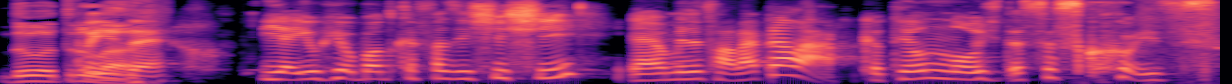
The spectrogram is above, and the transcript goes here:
do outro pois lado. Pois é. E aí o Riobaldo quer fazer xixi, e aí o menino fala, vai pra lá, porque eu tenho nojo dessas coisas.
